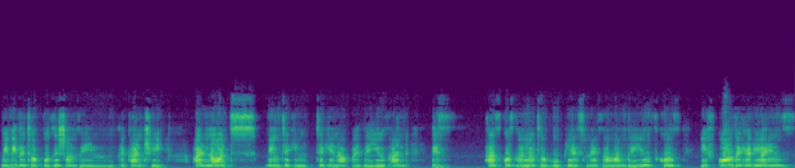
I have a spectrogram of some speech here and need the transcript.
maybe the top positions in the country are not being taken taken up by the youth, and this has caused a lot of hopelessness among the youth because if all the headlines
